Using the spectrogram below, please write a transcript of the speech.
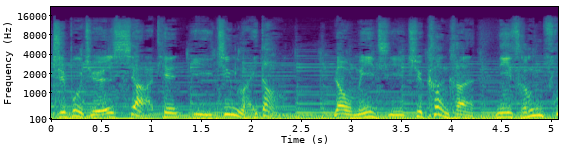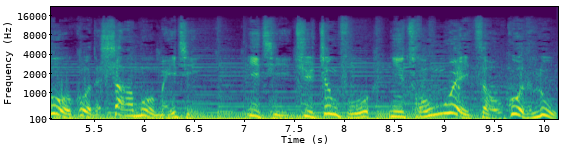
不知不觉，夏天已经来到，让我们一起去看看你曾错过的沙漠美景，一起去征服你从未走过的路。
